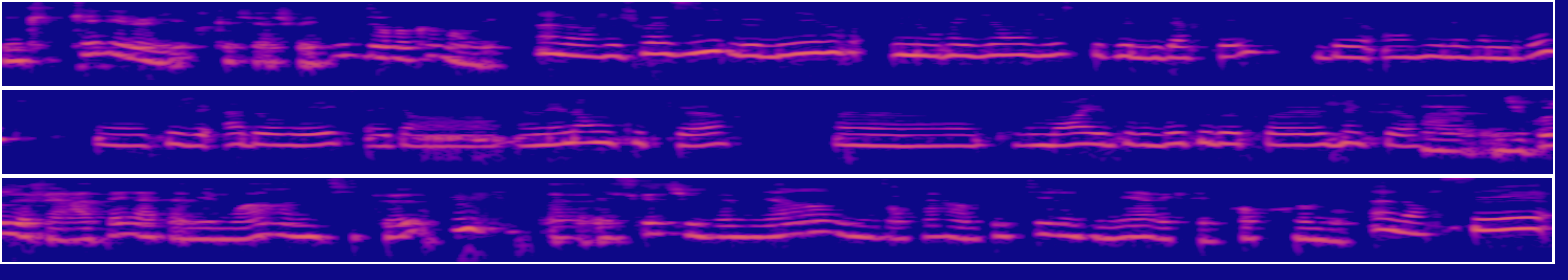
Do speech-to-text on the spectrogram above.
Donc, quel est le livre que tu as choisi de recommander? Alors, j'ai choisi le livre Nous rêvions juste de liberté de Henri Levenbrook, euh, que j'ai adoré, que ça a été un, énorme coup de cœur. Euh, pour moi et pour beaucoup d'autres lecteurs. Euh, du coup, je vais faire appel à ta mémoire un petit peu. Est-ce que tu veux bien nous en faire un petit résumé avec tes propres mots? Alors, c'est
